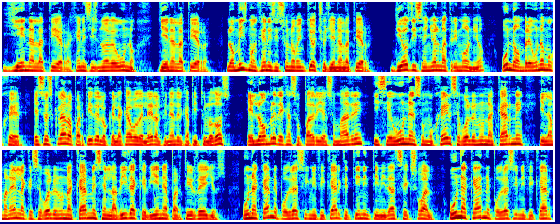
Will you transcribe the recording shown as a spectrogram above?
llena la tierra. Génesis 9.1, llena la tierra. Lo mismo en Génesis 1.28, llena la tierra. Dios diseñó el matrimonio, un hombre, una mujer, eso es claro a partir de lo que le acabo de leer al final del capítulo 2. El hombre deja a su padre y a su madre y se une a su mujer, se vuelven una carne, y la manera en la que se vuelven una carne es en la vida que viene a partir de ellos. Una carne podría significar que tiene intimidad sexual. Una carne podría significar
